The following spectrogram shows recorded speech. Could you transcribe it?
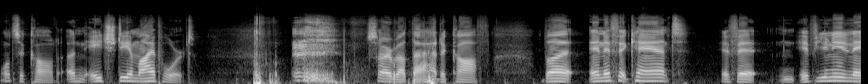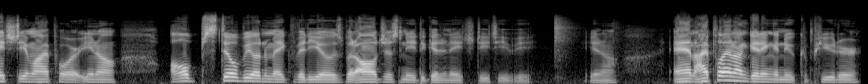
what's it called? An HDMI port. Sorry about that. I had to cough. But and if it can't, if it if you need an HDMI port, you know, I'll still be able to make videos, but I'll just need to get an HD TV, you know. And I plan on getting a new computer.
